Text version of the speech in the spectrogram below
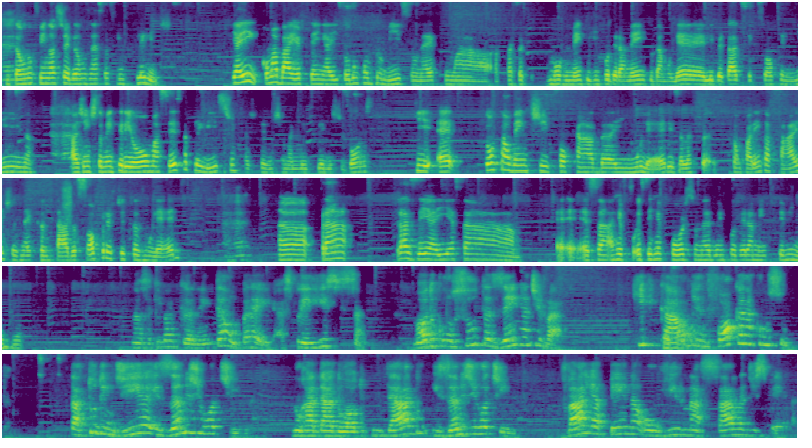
Então, no fim, nós chegamos nessas cinco playlists. E aí, como a Bayer tem aí todo um compromisso, né, com, a, com esse movimento de empoderamento da mulher, liberdade sexual feminina, a gente também criou uma sexta playlist, acho que a gente chama de playlist bônus, que é totalmente focada em mulheres, elas são 40 faixas, né, cantadas só por artistas mulheres, uhum. uh, ah, para trazer aí essa, é, essa, esse reforço, né, do empoderamento feminino. Nossa, que bacana. Então, peraí, as playlists são modo consulta zen ativado. Keep calm e foca na consulta. Tá tudo em dia, exames de rotina. No radar do autocuidado, exames de rotina. Vale a pena ouvir na sala de espera.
